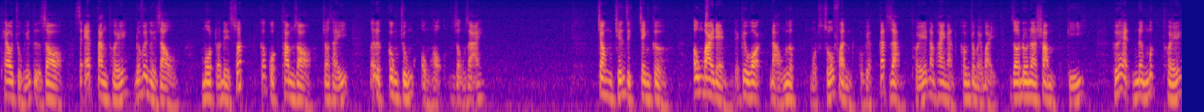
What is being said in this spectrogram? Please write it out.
theo chủ nghĩa tự do sẽ ép tăng thuế đối với người giàu. Một là đề xuất các cuộc thăm dò cho thấy đã được công chúng ủng hộ rộng rãi. Trong chiến dịch tranh cử, ông Biden đã kêu gọi đảo ngược một số phần của việc cắt giảm thuế năm 2017 do Donald Trump ký, hứa hẹn nâng mức thuế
